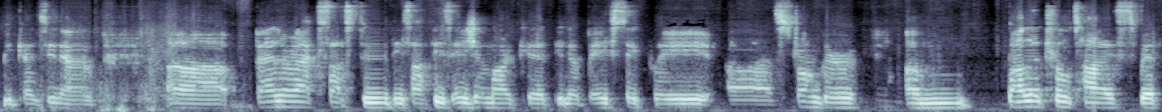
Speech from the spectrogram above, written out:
Because you know, uh, better access to the Southeast Asian market, you know, basically uh, stronger um, bilateral ties with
